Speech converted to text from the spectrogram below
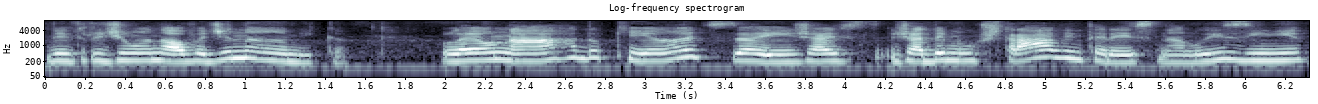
Dentro de uma nova dinâmica. Leonardo, que antes aí já, já demonstrava interesse na Luizinha,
